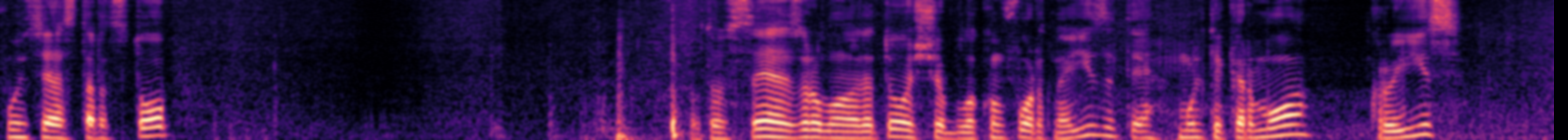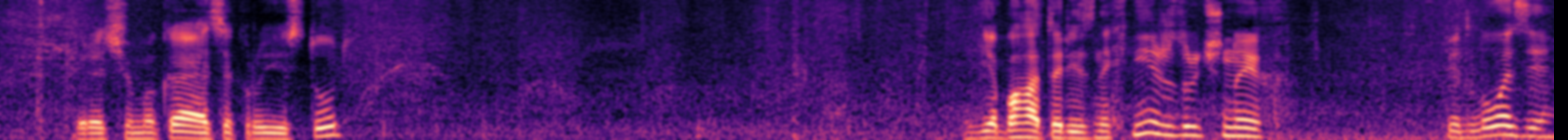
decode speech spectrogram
функція старт-стоп. Тобто все зроблено для того, щоб було комфортно їздити. Мультикермо, круїз. До речі, вмикається круїз тут. Є багато різних ніж зручних в підлозі,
